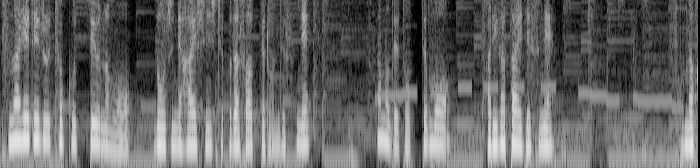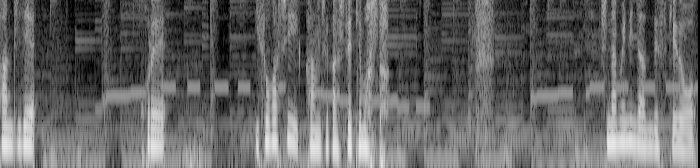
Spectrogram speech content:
つなげれる曲っていうのも同時に配信してくださってるんですね。なのでとってもありがたいですね。そんな感じで、これ、忙しい感じがしてきました。ちなみになんですけど、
